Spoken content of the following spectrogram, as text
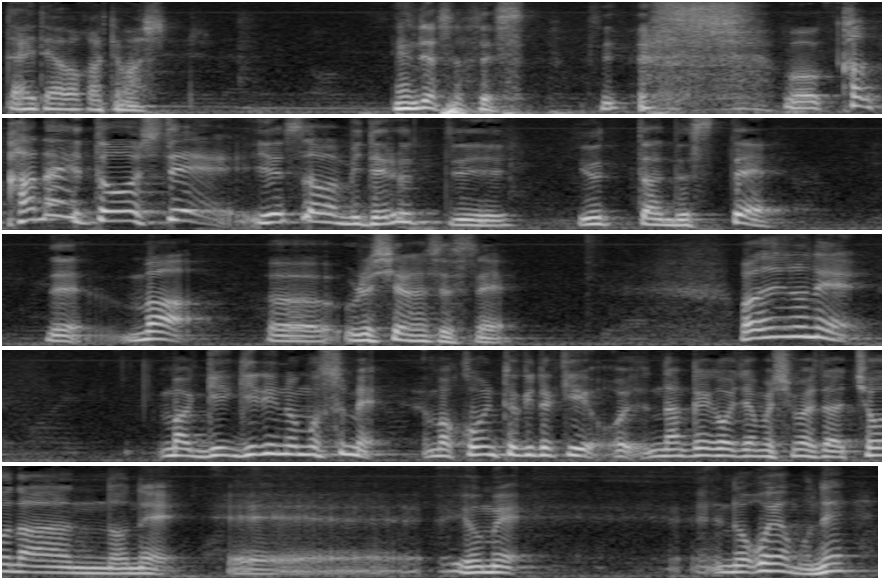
大体分かってます。ってだそうです。もう家内通してイエス様見てるって言ったんですって。でまあ嬉しい話ですね。私のね、まあ、義理の娘、まあ、ここに時々何回かお邪魔しました。長男のね、えー、嫁の親もね、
